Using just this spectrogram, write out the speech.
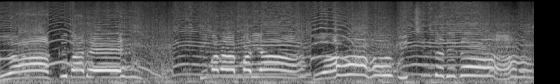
으아 그만해. 그만하란 말이야. 으아 미친다 내가.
